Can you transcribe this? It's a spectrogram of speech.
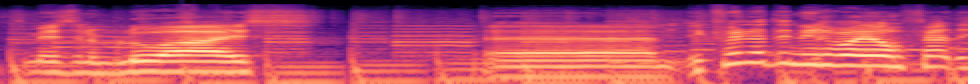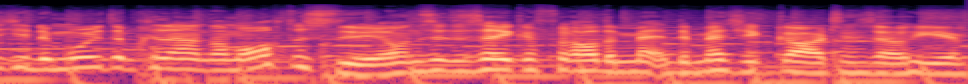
Tenminste, een Blue Eyes. Uh, ik vind het in ieder geval heel vet dat je de moeite hebt gedaan om allemaal op te sturen. Want er zitten zeker vooral de, de magic cards en zo hier.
